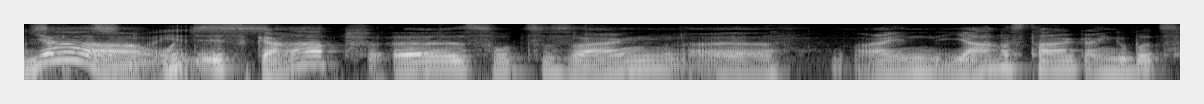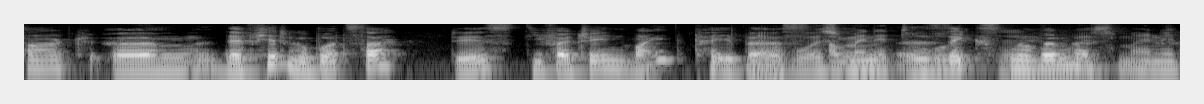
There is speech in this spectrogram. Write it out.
Ja, und es gab äh, sozusagen. Äh, ein Jahrestag, ein Geburtstag, ähm, der vierte Geburtstag des DeFi Chain White Papers ja, wo ist am meine Torte? 6. November. Wo ist meine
